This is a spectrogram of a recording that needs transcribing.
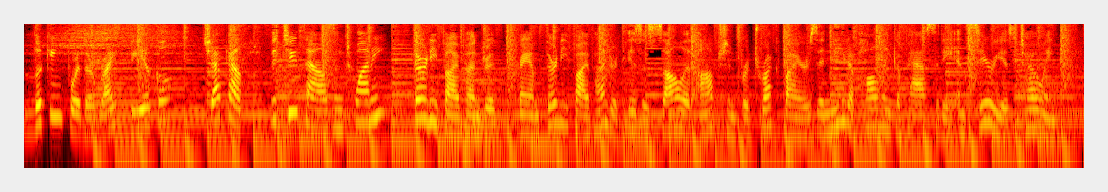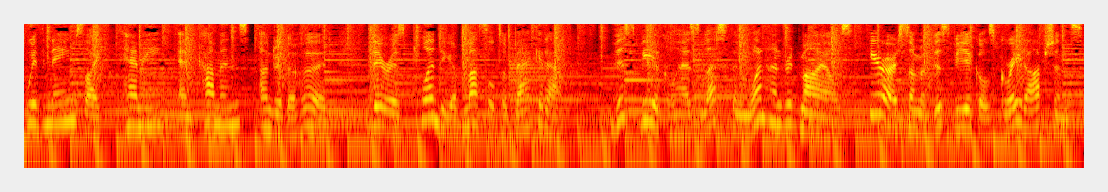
Looking for the right vehicle? Check out the 2020 3500. Ram 3500 is a solid option for truck buyers in need of hauling capacity and serious towing. With names like Hemi and Cummins under the hood, there is plenty of muscle to back it up. This vehicle has less than 100 miles. Here are some of this vehicle's great options.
